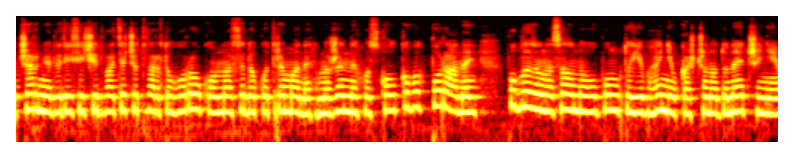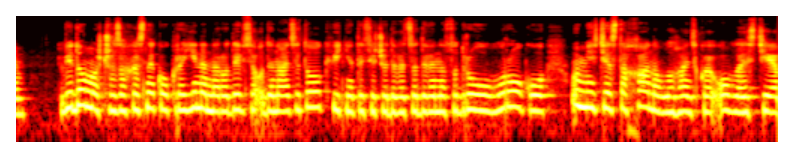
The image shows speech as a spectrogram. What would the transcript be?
червня 2024 року внаслідок отриманих множинних осколкових поранень поблизу населеного пункту Євгенівка, що на Донеччині. Відомо, що захисник України народився 11 квітня 1992 року у місті Стаханов Луганської області,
